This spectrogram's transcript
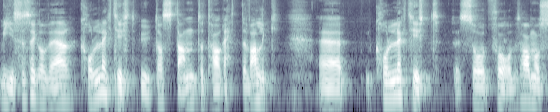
viser seg å være kollektivt ute av stand til å ta rette valg. Kollektivt så foretar vi oss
